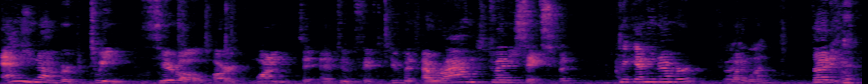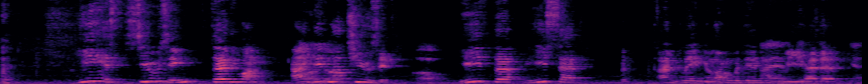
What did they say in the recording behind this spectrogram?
any number between 0 or 1 to, uh, to 52, but around 26? But pick any number. 31. 30. he is choosing 31. I Oh, did no. not choose it. Oh. He th he said, but I'm playing along with him. I we had a, yeah.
